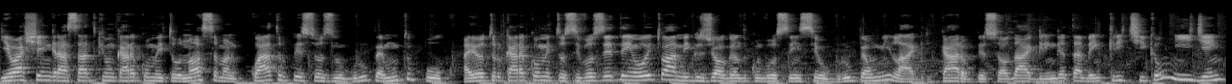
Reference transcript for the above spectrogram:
E eu achei engraçado que um cara comentou, nossa, mano, quatro pessoas no grupo é muito pouco. Aí outro cara comentou, se você tem oito amigos jogando com você em seu grupo, é um milagre. Cara, o pessoal da gringa também critica o Nid, hein?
